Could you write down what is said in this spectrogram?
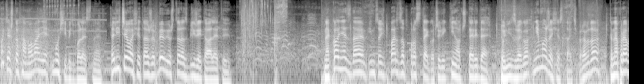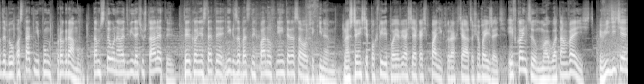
Chociaż to hamowanie musi być bolesne. Liczyło się to, że był już coraz bliżej toalety. Na koniec dałem im coś bardzo prostego, czyli kino 4D. Tu nic złego nie może się stać, prawda? To naprawdę był ostatni punkt programu. Tam z tyłu nawet widać już toalety. Tylko niestety nikt z obecnych panów nie interesował się kinem. Na szczęście po chwili pojawiła się jakaś pani, która chciała coś obejrzeć. I w końcu mogła tam wejść. Widzicie?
